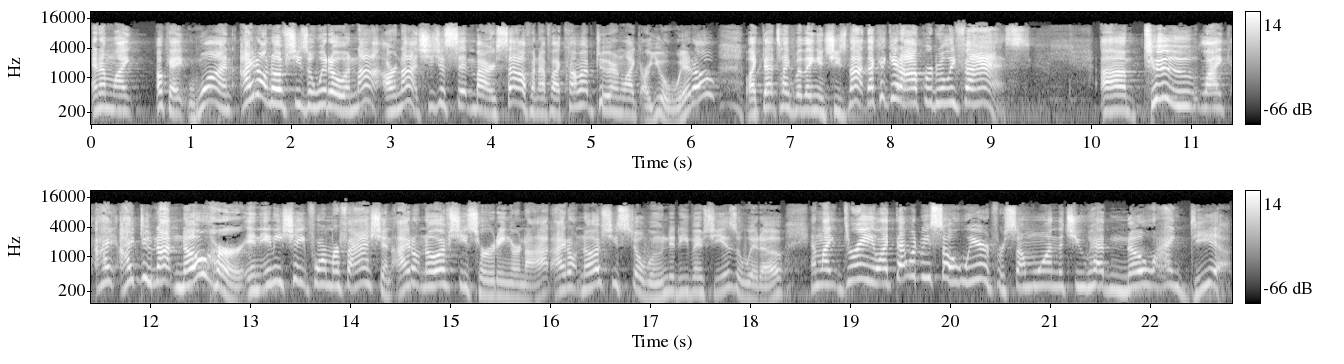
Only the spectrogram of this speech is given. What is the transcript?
And I'm like, okay, one, I don't know if she's a widow or not, or not. She's just sitting by herself. And if I come up to her and like, are you a widow? Like that type of thing, and she's not, that could get awkward really fast. Um, two, like, I, I do not know her in any shape, form, or fashion. I don't know if she's hurting or not. I don't know if she's still wounded, even if she is a widow. And like, three, like, that would be so weird for someone that you had no idea,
